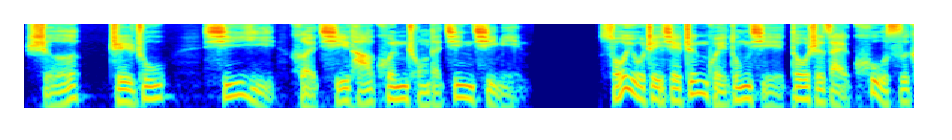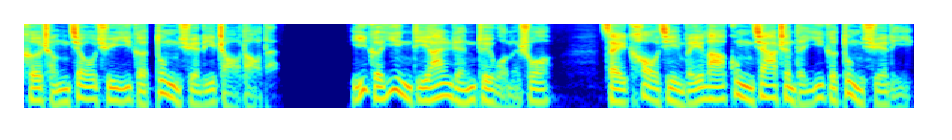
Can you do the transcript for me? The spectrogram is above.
蛇、蜘蛛、蜥蜴和其他昆虫的金器皿。所有这些珍贵东西都是在库斯科城郊区一个洞穴里找到的。一个印第安人对我们说，在靠近维拉贡加镇的一个洞穴里，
